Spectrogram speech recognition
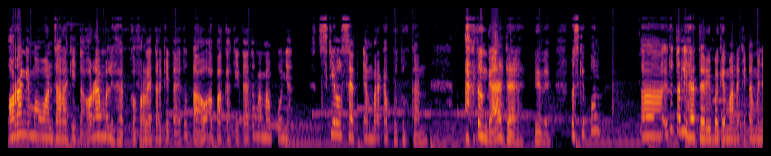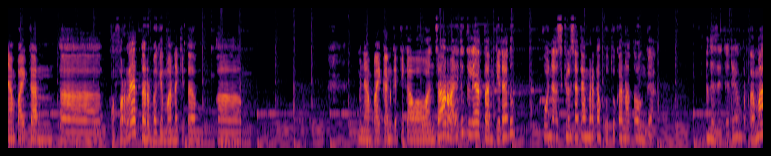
orang yang mewawancara kita, orang yang melihat cover letter kita itu tahu apakah kita itu memang punya skill set yang mereka butuhkan atau enggak ada gitu. Meskipun uh, itu terlihat dari bagaimana kita menyampaikan uh, cover letter, bagaimana kita uh, menyampaikan ketika wawancara itu kelihatan kita itu punya skill set yang mereka butuhkan atau enggak. Jadi yang pertama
